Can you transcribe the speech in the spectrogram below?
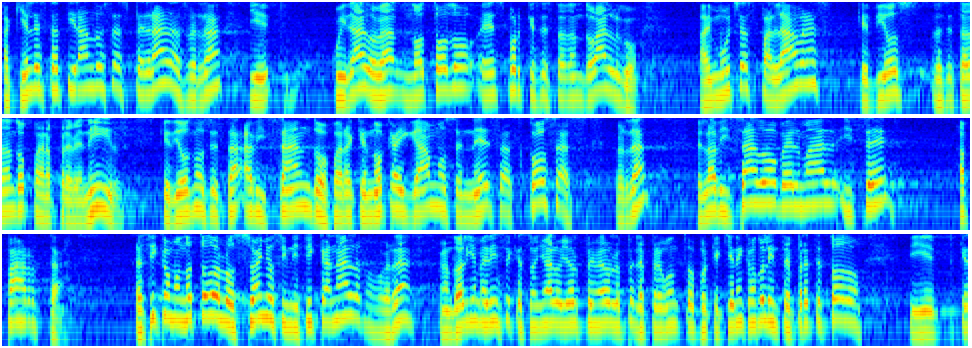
¿A quién le está tirando esas pedradas, verdad? Y cuidado, ¿verdad? no todo es porque se está dando algo. Hay muchas palabras que Dios les está dando para prevenir, que Dios nos está avisando para que no caigamos en esas cosas, ¿verdad? El avisado ve el mal y se aparta. Así como no todos los sueños significan algo, ¿verdad? Cuando alguien me dice que soñó algo, yo primero le, pregunto, porque quieren que uno le interprete todo. ¿Y qué,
